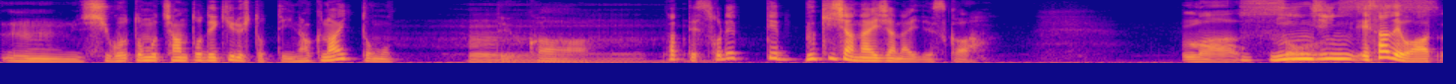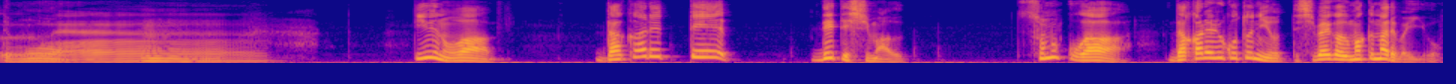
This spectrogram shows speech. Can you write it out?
うん、仕事もちゃんとできる人っていなくないと思ううんっていうかだってそれって武器じゃないじゃないですか。まあ人参餌ではあっても。うん。っていうのは抱かれて出てしまう。その子が抱かれることによって芝居が上手くなればいいよ。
